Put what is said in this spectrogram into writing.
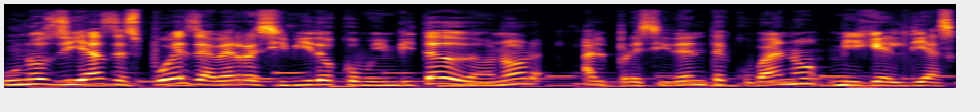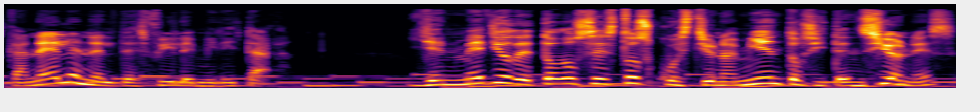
unos días después de haber recibido como invitado de honor al presidente cubano Miguel Díaz Canel en el desfile militar. Y en medio de todos estos cuestionamientos y tensiones,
